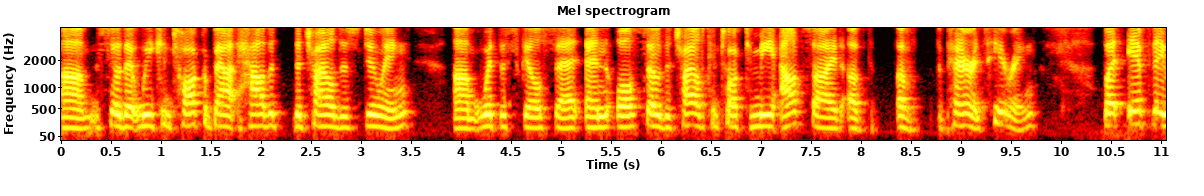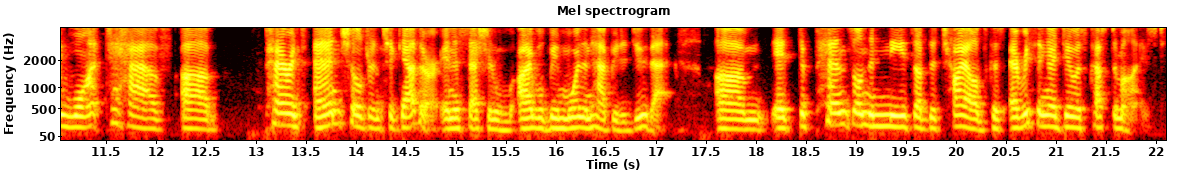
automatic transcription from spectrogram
um, so that we can talk about how the, the child is doing um, with the skill set. And also, the child can talk to me outside of the, of the parents' hearing. But if they want to have uh, parents and children together in a session, I will be more than happy to do that. Um, it depends on the needs of the child because everything I do is customized.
